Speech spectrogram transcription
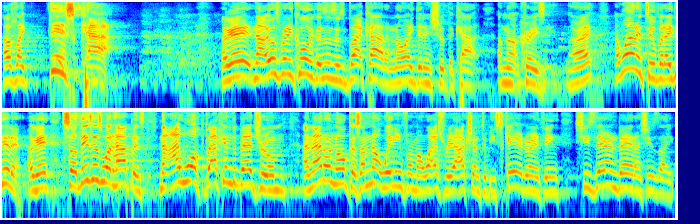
I was like, this cat. Okay, now it was pretty cool because this is black cat, and no, I didn't shoot the cat. I'm not crazy, all right? I wanted to, but I didn't, okay? So this is what happens. Now I walk back in the bedroom, and I don't know because I'm not waiting for my wife's reaction to be scared or anything. She's there in bed, and she's like,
